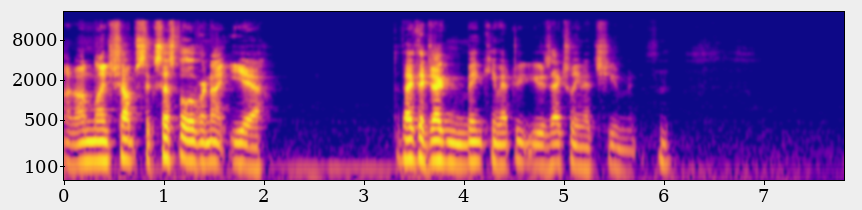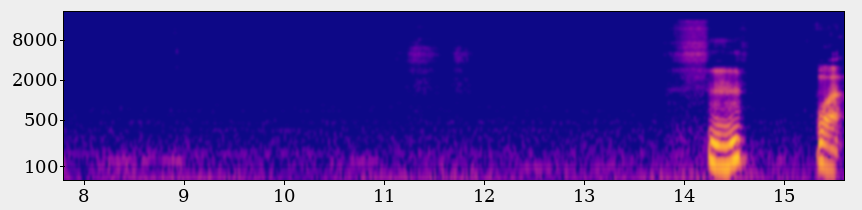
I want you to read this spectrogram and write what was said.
An online shop successful overnight. Yeah. The fact that Dragon Bank came after you is actually an achievement. Hmm. What?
